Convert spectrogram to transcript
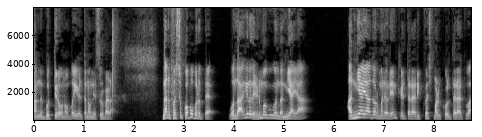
ನನಗೆ ಗೊತ್ತಿರೋನೊಬ್ಬ ಹೇಳ್ತಾನೆ ಅವನ ಹೆಸರು ಬೇಡ. ನನಗೆ ಫಸ್ಟ್ ಕೋಪ ಬರುತ್ತೆ, ಒಂದು ಆಗಿರೋದು ಹೆಣ್ಮಗು ಒಂದು ಅನ್ಯಾಯ. ಅನ್ಯಾಯ ಆದವ್ರ ಮನೆಯವ್ರು ಏನು ಕೇಳ್ತಾರೆ ರಿಕ್ವೆಸ್ಟ್ ಮಾಡ್ಕೊಳ್ತಾರೆ, ಅಥವಾ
